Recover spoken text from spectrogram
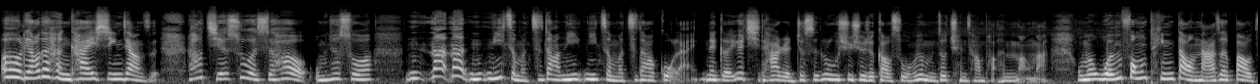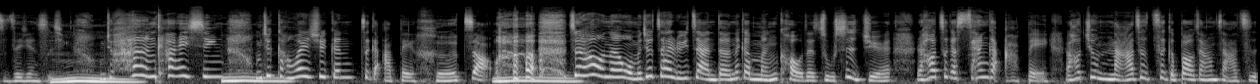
哦，聊得很开心，这样子。然后结束的时候，我们就说，嗯，那那你你怎么知道？你你怎么知道过来？那个，因为其他人就是陆陆续续就告诉我们，因为我们都全场跑很忙嘛，我们闻风听到拿着报纸这件事情，我们就很开心，我们就赶快去跟这个阿贝合照。最后呢，我们就在旅展的那个门口的主视觉，然后这个三个阿贝，然后就拿着这个报章杂志，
